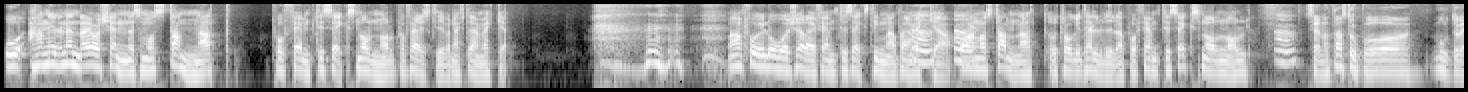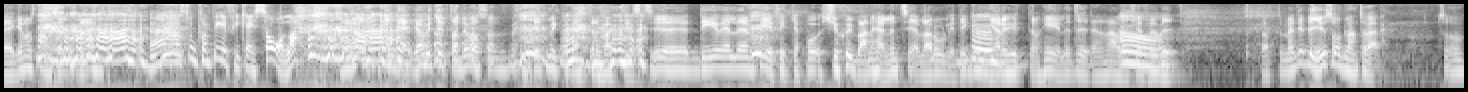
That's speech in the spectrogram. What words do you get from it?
Och han är den enda jag känner som har stannat på 56.00 på färdskrivaren efter en vecka. Man får ju lov att köra i 56 timmar på en Ja, vecka. ja. Och han har stannat och tagit helgvila på 56.00. Ja. Sen att han stod på motorvägen någonstans. Nej. Ja, han stod på en p-ficka i Sala. Ja. Jag vet inte om det var så väldigt mycket bättre faktiskt. Eh, Det eller en p-ficka på 27an är heller inte så jävla roligt. Det gungar i hytten hela tiden när alla Ja. kör förbi. Så att, men det blir ju så ibland tyvärr. Så,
